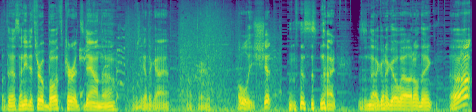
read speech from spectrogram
with this. I need to throw both turrets down though. Where's the other guy? Oh, there. Holy shit. this is not this is not gonna go well, I don't think. Oh,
